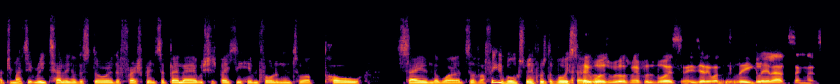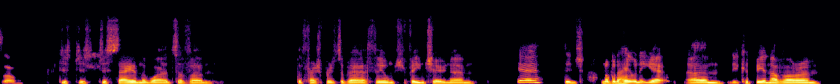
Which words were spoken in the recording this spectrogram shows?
a dramatic retelling of the story of the Fresh Prince of Bel Air, which is basically him falling into a pool, saying the words of I think Will Smith was the voiceover. It was Will Smith was voicing it. He's the only one that's legally allowed to sing that song. just just just saying the words of um the Fresh Prince of Bel Air film theme tune. Um, yeah, did I'm not going to hate on it yet. Um, it could be another. Um,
